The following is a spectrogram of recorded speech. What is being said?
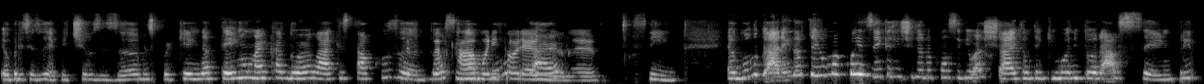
eu preciso repetir os exames, porque ainda tem um marcador lá que está acusando. Então, assim, tá monitorando, lugar, né? Sim. Em algum lugar ainda tem uma coisinha que a gente ainda não conseguiu achar, então tem que monitorar sempre.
